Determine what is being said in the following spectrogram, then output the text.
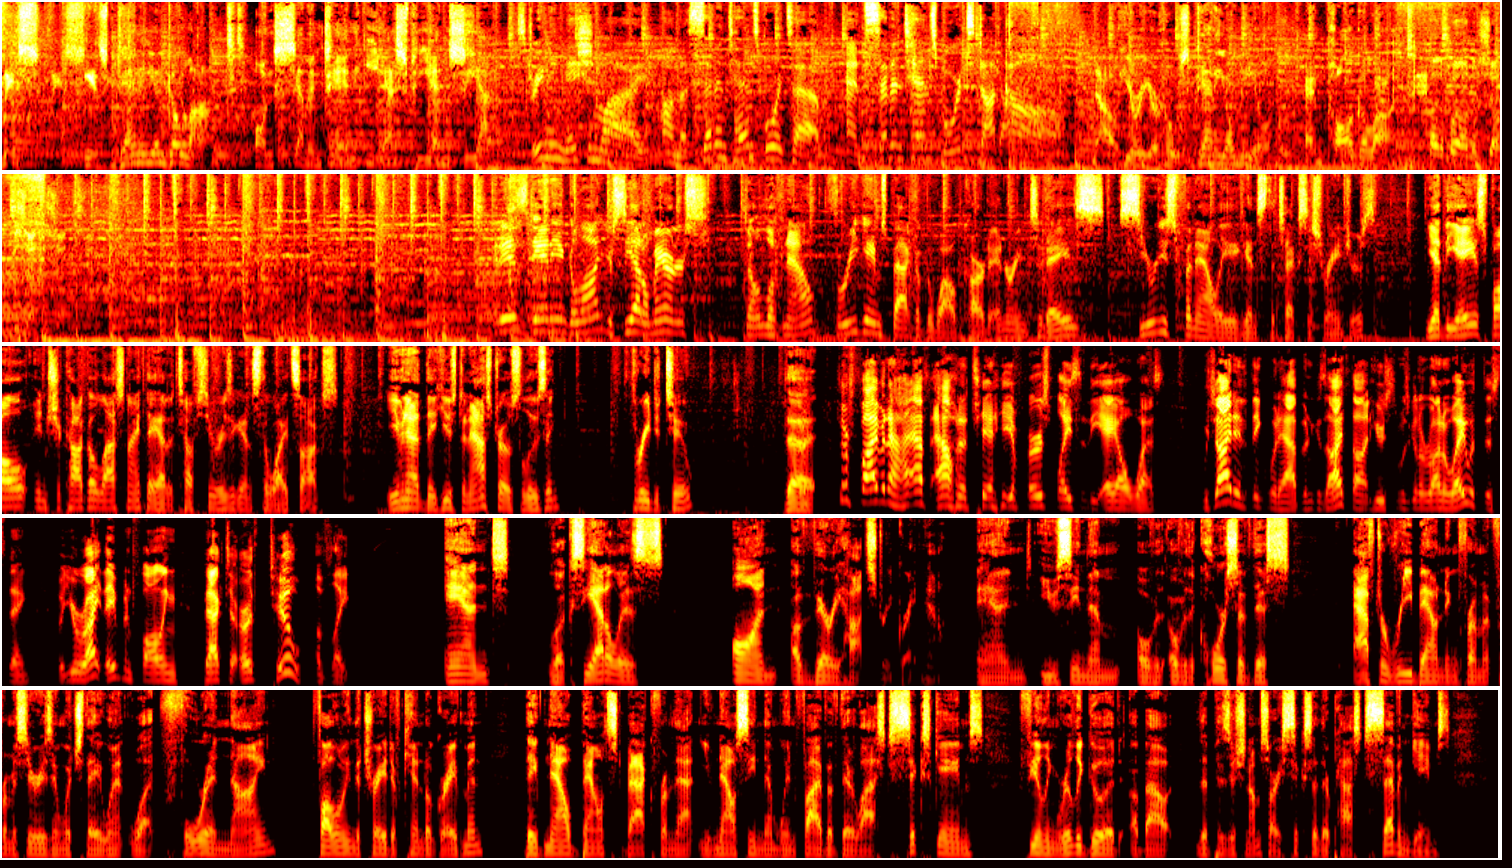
This is Danny and Gallant on 710 ESPN Seattle. Streaming nationwide on the 710 Sports app and 710sports.com. Now, here are your hosts, Danny O'Neill and Paul Gallant. Time to put on the show. It is Danny and Gallant, your Seattle Mariners. Don't look now. Three games back of the wild card, entering today's series finale against the Texas Rangers. Had the A's fall in Chicago last night. They had a tough series against the White Sox. Even had the Houston Astros losing three to two. The They're five and a half out of Danny of first place in the AL West, which I didn't think would happen because I thought Houston was going to run away with this thing. But you're right; they've been falling back to earth too of late. And look, Seattle is on a very hot streak right now. And you've seen them over over the course of this after rebounding from from a series in which they went what, 4 and 9 following the trade of Kendall Graveman. They've now bounced back from that and you've now seen them win 5 of their last 6 games, feeling really good about the position. I'm sorry, 6 of their past 7 games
